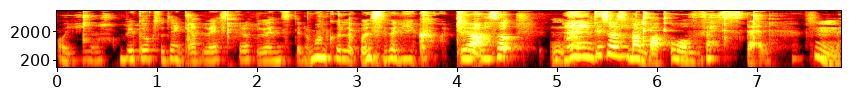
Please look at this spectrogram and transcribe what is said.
Oj. Jag brukar också tänka att väster åt vänster om man kollar på en Sverigekarta. Ja, alltså det är inte så att man bara åh väster. Hmm.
